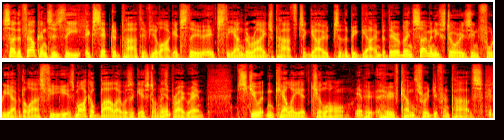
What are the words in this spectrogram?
So the Falcons is the accepted path, if you like. It's the it's the underage path to go to the big game. But there have been so many stories in footy over the last few years. Michael Barlow was a guest on this yep. program. Stewart and Kelly at Geelong, yep. who, have come through different paths. Yep.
